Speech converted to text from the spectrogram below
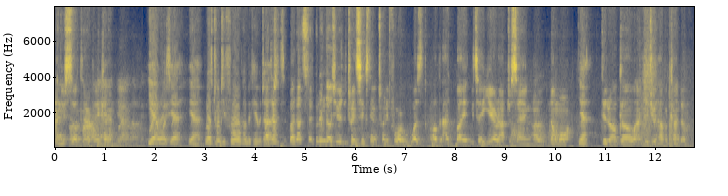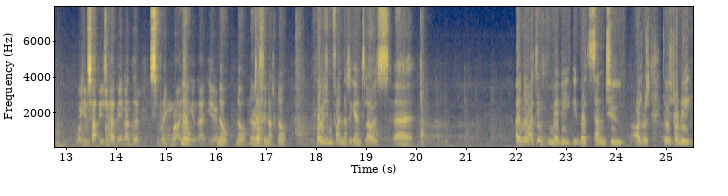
and you sought therapy again? Yeah, it was yeah, yeah. Well, I was 24 when I became a By dad. that by that stage, but in those years between sixteen and twenty four, was all had by we'd say a year after saying oh, no more. Yeah. Did it all go, and did you have a kind of? Were you as happy as you had been on the spring riding No. in that year? No, no, No? definitely not. No, probably didn't find that again until I was. Uh, I don't know. I think maybe without sounding too odd, but there was probably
